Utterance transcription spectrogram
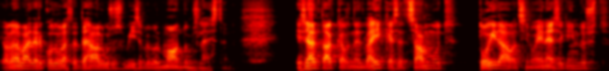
ei ole vaja tervet kodulehte teha alguses, piisab võib-olla maandumislehest, on ju ja sealt hakkavad need väikesed sammud, toidavad sinu enesekindlust,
